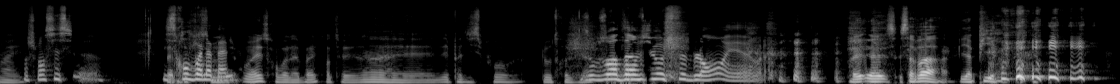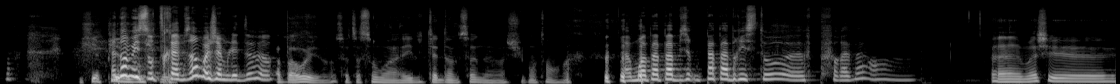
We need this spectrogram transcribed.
Ouais. Franchement, se, il Bah, se peut-être renvoie la qu'ils balle. Ouais, il se renvoie la balle quand euh, l'un euh, n'est pas dispo, euh, l'autre Ils vient. ont besoin d'un vieux aux cheveux blancs et voilà. Ouais, ça va, il y a pire. Ah non, mais ils sont très bien. Moi, j'aime les deux. hein. Ah bah oui, de toute façon, moi, et du Ted Danson, euh, je suis content. Ah, moi, Papa, Papa Bristow, euh, forever. hein. Euh, moi, je,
